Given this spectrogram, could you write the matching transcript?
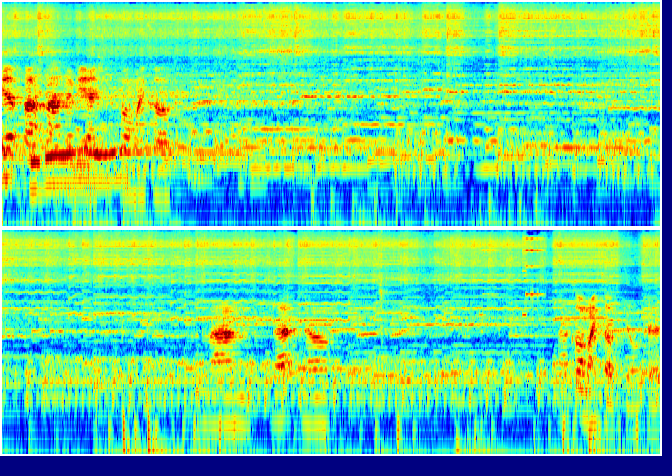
yeah, Batman, maybe I should call myself. Um, Man, that, no. I'll call myself Joker.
